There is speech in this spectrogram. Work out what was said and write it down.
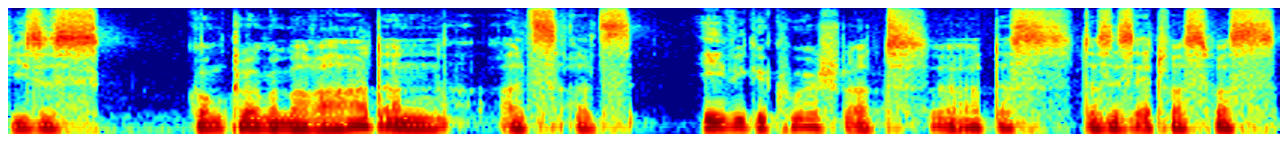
dieses Konglomerat an, als, als ewige Kurstadt, ja, das, das ist etwas, was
